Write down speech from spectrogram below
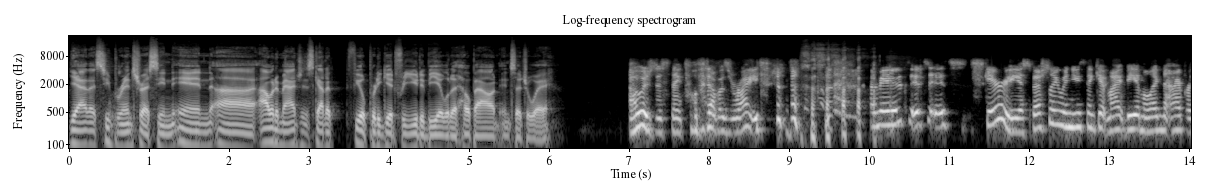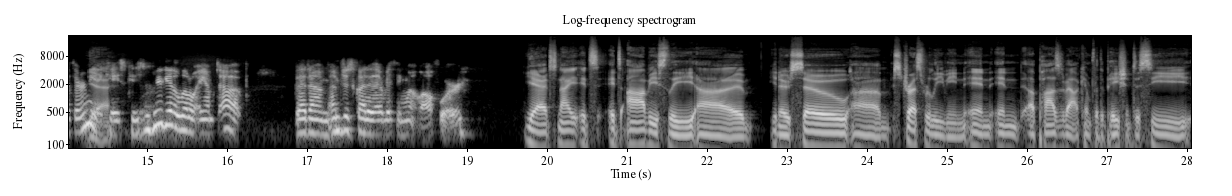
Yeah, that's super interesting. And uh, I would imagine it's got to feel pretty good for you to be able to help out in such a way. I was just thankful that I was right. I mean, it's it's it's scary, especially when you think it might be a malignant hyperthermia yeah. case because you do get a little amped up. But um, I'm just glad that everything went well for her. Yeah, it's nice. It's it's obviously uh, you know, so um, stress relieving and, and a positive outcome for the patient to see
